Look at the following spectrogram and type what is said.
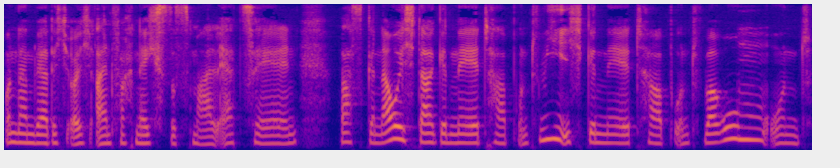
Und dann werde ich euch einfach nächstes Mal erzählen, was genau ich da genäht habe und wie ich genäht habe und warum und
